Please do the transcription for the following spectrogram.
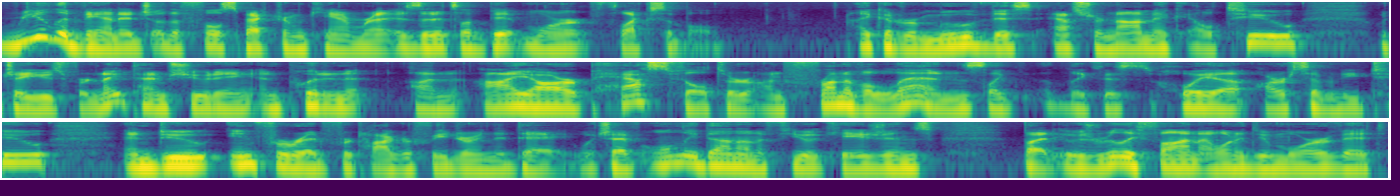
real advantage of the full spectrum camera is that it's a bit more flexible. I could remove this Astronomik L2, which I use for nighttime shooting, and put in an IR pass filter on front of a lens, like, like this Hoya R72, and do infrared photography during the day, which I've only done on a few occasions, but it was really fun. I want to do more of it.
